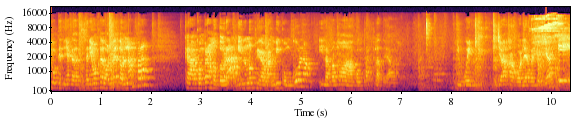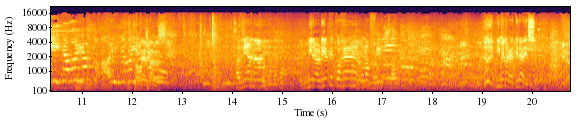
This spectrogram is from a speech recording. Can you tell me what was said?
Porque tenía que, teníamos que devolver dos lámparas que las compramos doradas y no nos pegaban ni con cola y las vamos a comprar plateadas. Y bueno, ya hago a ver lo que hay. Y, no voy a... Ay, no voy a... chicas. Adriana, mira, habría que coger una cesta. Y mira, que tira eso. Mira,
